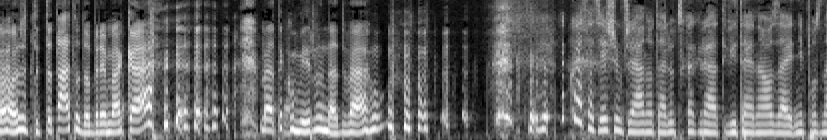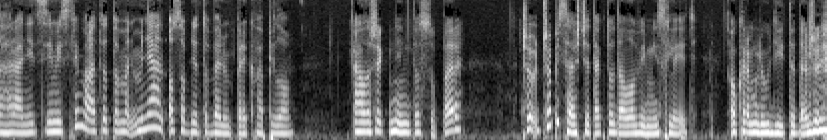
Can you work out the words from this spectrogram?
oh, že to, táto dobre maká. Má takú miernu nadváhu. Ako ja sa teším, že áno, tá ľudská kreativita je naozaj nepozná hranici, myslím, ale toto, mňa osobne to veľmi prekvapilo. Ale však není to super? Čo, čo by sa ešte takto dalo vymyslieť? Okrem ľudí teda, že...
